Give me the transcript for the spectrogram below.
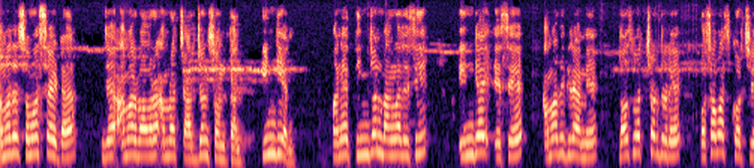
আমাদের সমস্যা এটা যে আমার বাবার, আমরা চারজন সন্তান ইন্ডিয়ান মানে তিনজন বাংলাদেশি ইন্ডিয়ায় এসে আমাদের গ্রামে দশ বছর ধরে বসবাস করছে।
